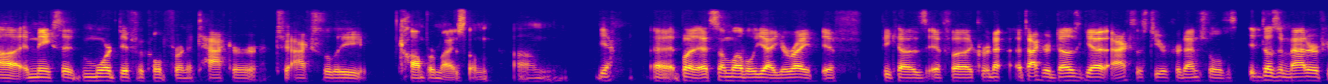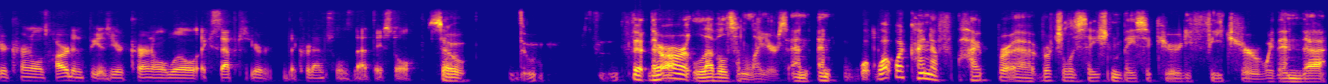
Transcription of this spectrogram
uh, it makes it more difficult for an attacker to actually compromise them. Um, yeah, uh, but at some level, yeah, you're right. If because if a attacker does get access to your credentials, it doesn't matter if your kernel is hardened because your kernel will accept your the credentials that they stole. So th- there are levels and layers, and and what what kind of hyper uh, virtualization based security feature within the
